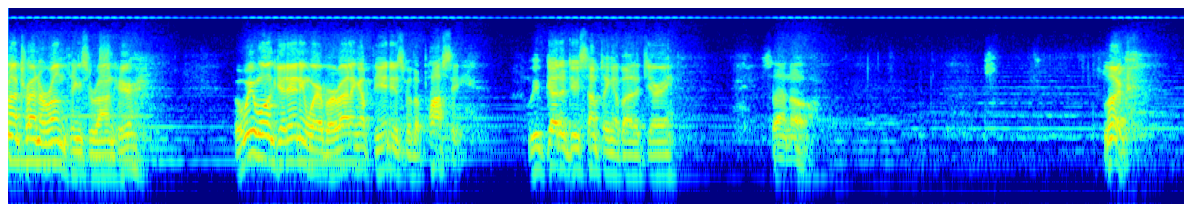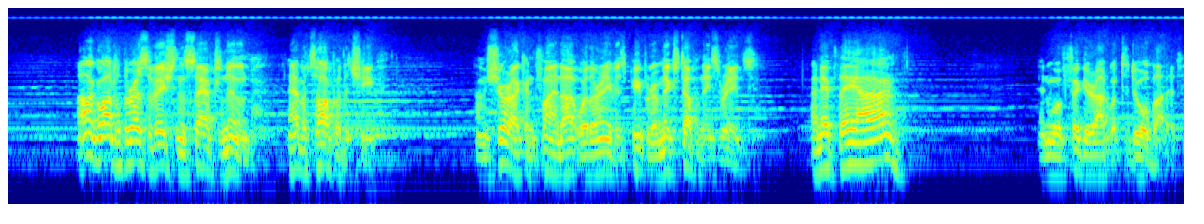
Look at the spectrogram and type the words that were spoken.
Not trying to run things around here, but we won't get anywhere by rallying up the Indians with a posse. We've got to do something about it, Jerry. Yes, I know. Look, I'll go out to the reservation this afternoon and have a talk with the chief. I'm sure I can find out whether any of his people are mixed up in these raids. And if they are? Then we'll figure out what to do about it.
